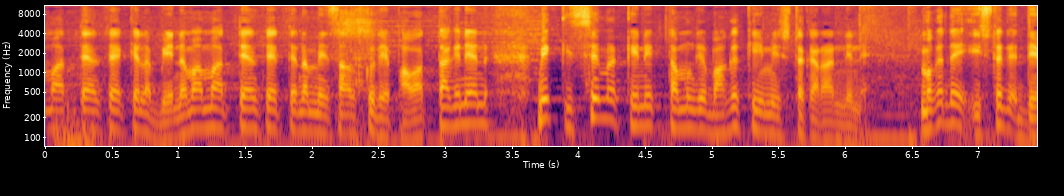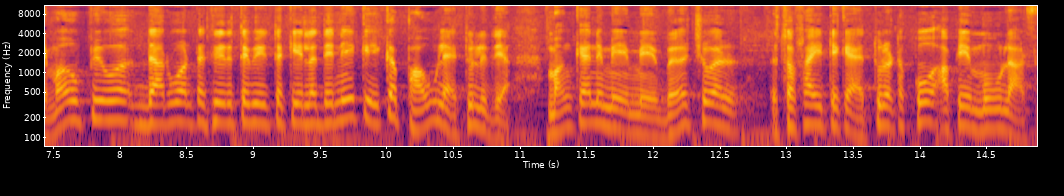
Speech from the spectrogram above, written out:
මත්‍යන්සය කියලා වෙනම මත්‍යන්ස ඇත්තන මේ සංස්කෘතිය පවත්තාගෙනයන් මේ කිසිම කෙනෙක් තමුගේ වගකීම ඉෂ්ට කරන්නේ නෑ. මකද ඉස්ට දෙමවපියෝ දරුවන්ට සිරිත විත කියල දෙන එක එක පවුල ඇතුළ දෙයක් මංකැන මේ බර්චුවල් සොසයිටික ඇතුළට කෝ අපේ මූලාශ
